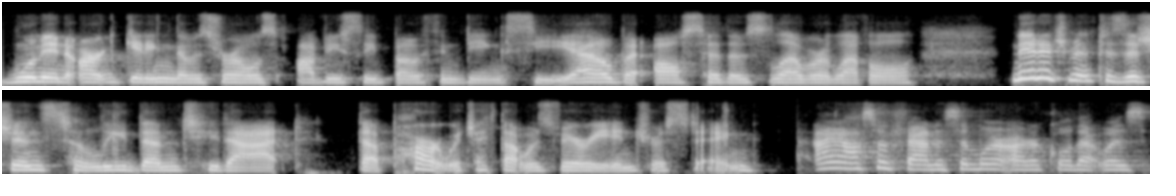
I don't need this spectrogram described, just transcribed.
women aren't getting those roles obviously both in being ceo but also those lower level management positions to lead them to that that part which i thought was very interesting. I also found a similar article that was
